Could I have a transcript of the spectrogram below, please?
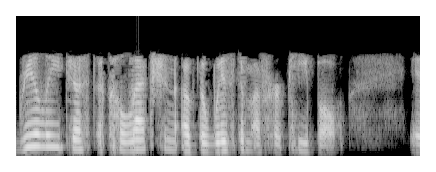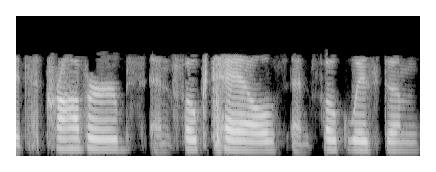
really just a collection of the wisdom of her people. It's proverbs and folk tales and folk wisdom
